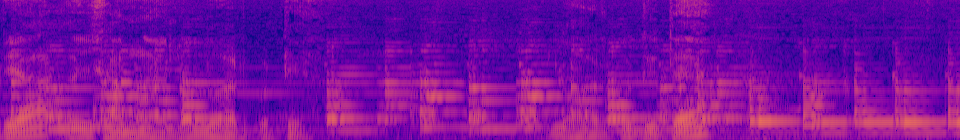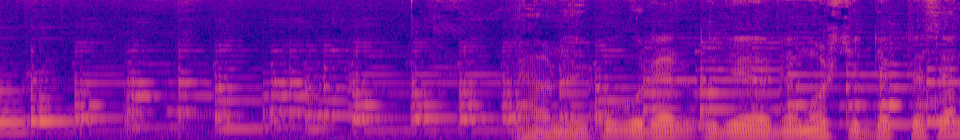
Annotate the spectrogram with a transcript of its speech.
দিয়া ওই সামনে হলো লোহার কুটি এখন ওই পুকুরের ওই যে যে মসজিদ দেখতেছেন?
